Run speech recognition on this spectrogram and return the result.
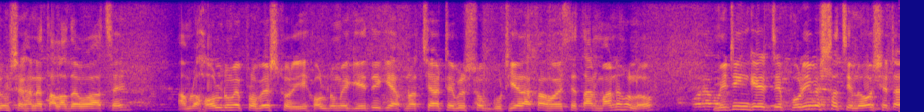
রুম সেখানে তালা দেওয়া আছে। আমরা হল রুমে প্রবেশ করি। হল রুমে গিয়ে দেখি আপনার চেয়ার টেবিল সব গুটিয়ে রাখা হয়েছে। তার মানে হলো মিটিংয়ের যে পরিবেশটা ছিল, সেটা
